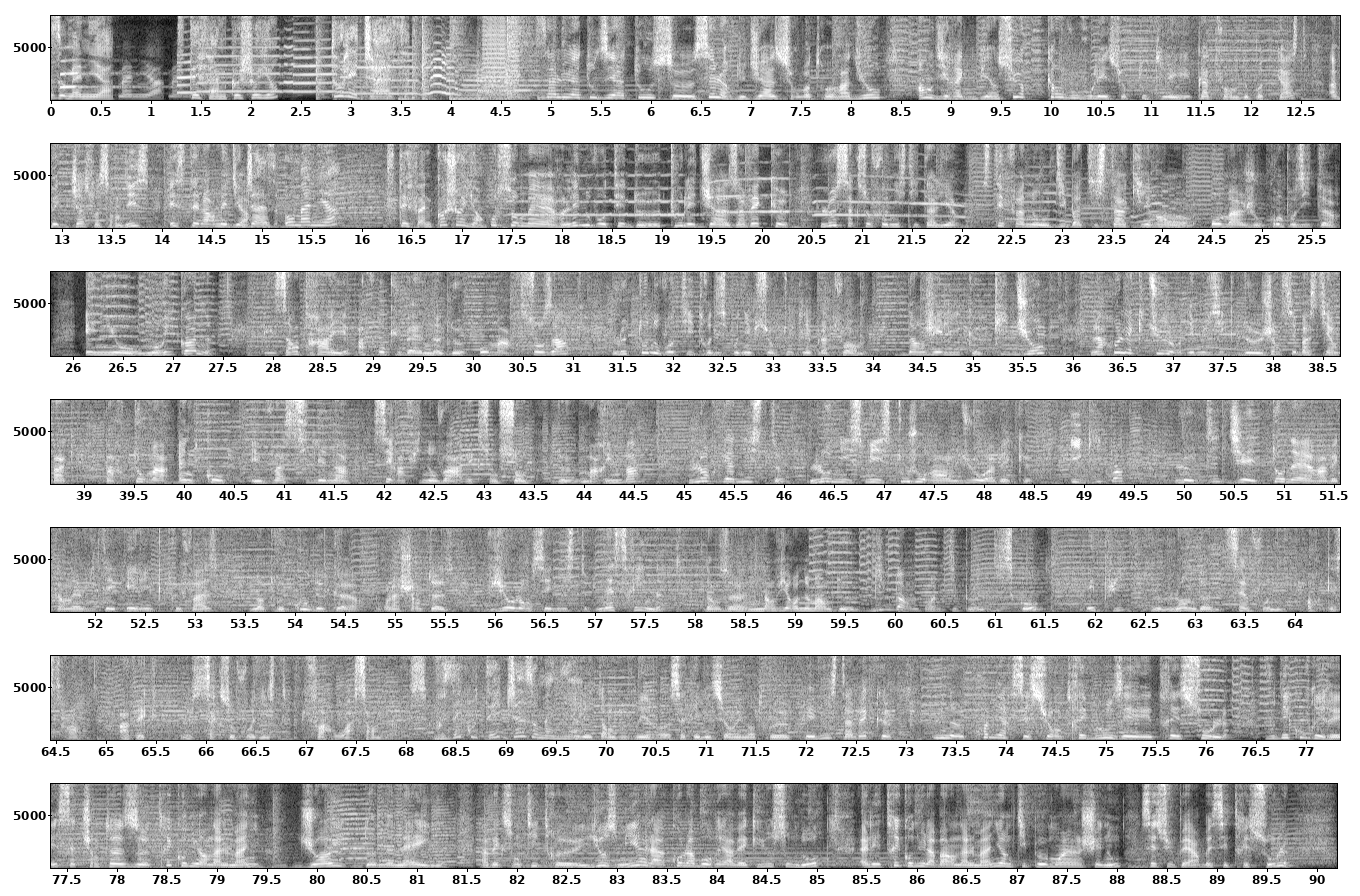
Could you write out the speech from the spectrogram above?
Jazzomania. Stéphane Cochoyan, tous les jazz. Salut à toutes et à tous, euh, c'est l'heure du jazz sur votre radio, en direct bien sûr, quand vous voulez sur toutes les plateformes de podcast avec Jazz 70 et Stellar Media. Jazz Omania, Stéphane Cochoyan. Au sommaire, les nouveautés de tous les jazz avec euh, le saxophoniste italien Stefano Di Battista qui rend hommage au compositeur Ennio Morricone, les entrailles afro-cubaines de Omar Sosa, le tout nouveau titre disponible sur toutes les plateformes d'Angélique Kidjo, la relecture des musiques de Jean-Sébastien Bach par Thomas Enko et Vassilena Serafinova avec son son de marimba, l'organiste Lonnie Smith toujours en duo avec Iggy Pop, le DJ Tonnerre avec en invité Eric Truffaz, notre coup de cœur pour la chanteuse violoncelliste Nesrine dans un environnement de big band un petit peu disco, et puis le London Symphony Orchestra avec le saxophoniste Farwa Sanders. Vous écoutez Jazzomania. Il est temps d'ouvrir cette émission et notre playlist avec une première session très blues et très soul. Vous découvrirez cette chanteuse très connue en Allemagne, Joy Donnelane. Avec son titre Use Me, elle a collaboré avec Yusundur. Elle est très connue là-bas en Allemagne, un petit peu moins chez nous. C'est superbe et c'est très soul.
